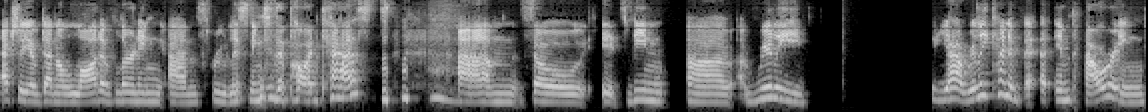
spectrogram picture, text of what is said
Actually, I've done a lot of learning um, through listening to the podcasts. um, so it's been uh, really yeah really kind of uh, empowering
